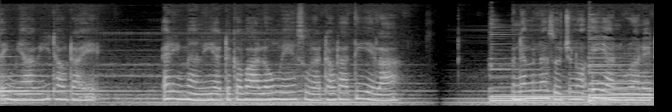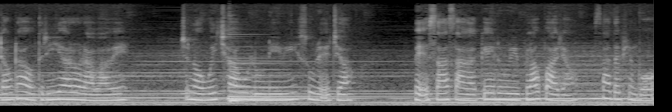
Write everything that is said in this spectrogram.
တိတ်များပြီဒေါက်တာရဲ့အဲ့ဒီမှန်လေးကတကဘာလုံးပဲဆိုတာဒေါက်တာသိရဲ့လားမနေ့မနေ့ဆိုကျွန်တော်အိပ်ယာနူးတာနဲ့ဒေါက်တာကိုသတိရတော့တာပါပဲကျွန်တော်ဝေးချဖို့လိုနေပြီဆိုတဲ့အကြောင်းဘယ်အစားအစာကကယ်လိုရီဘလောက်ပါကြောင်းစသဖြင့်ပေါ့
